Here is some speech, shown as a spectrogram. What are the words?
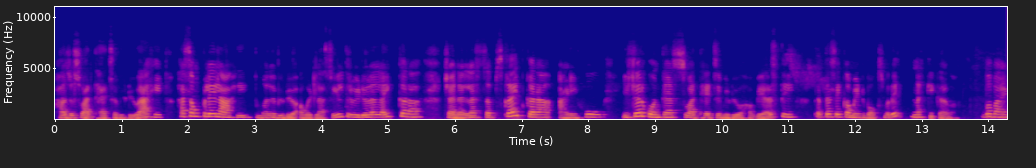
हा जो स्वाध्यायाचा व्हिडिओ आहे हा संपलेला आहे. तुम्हाला व्हिडिओ आवडला असेल तर व्हिडिओला लाईक करा चॅनलला सबस्क्राईब करा आणि हो इतर कोणत्या स्वाध्यायाचे व्हिडिओ हवे असतील तर तसे कमेंट बॉक्समध्ये नक्की कळवा. बाय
